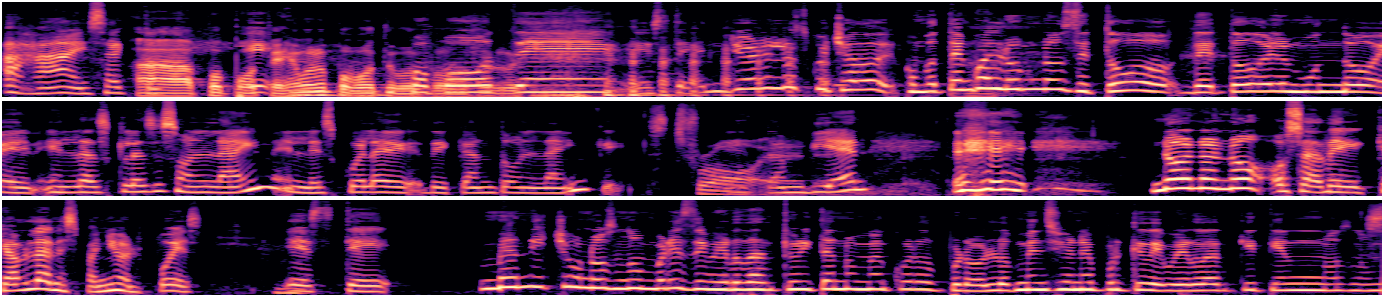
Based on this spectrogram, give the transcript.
Ajá, exacto. Ah, popote, Eh, en popote, por favor. Popote, este, yo lo he escuchado, como tengo alumnos de todo, de todo el mundo en, en las clases online, en la escuela de, de canto online, que Straw. eh, también. no, no, no, o sea, de que hablan español, pues. Este, me han dicho unos nombres de verdad que ahorita no me acuerdo, pero lo mencioné porque de verdad que tienen unos nombres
